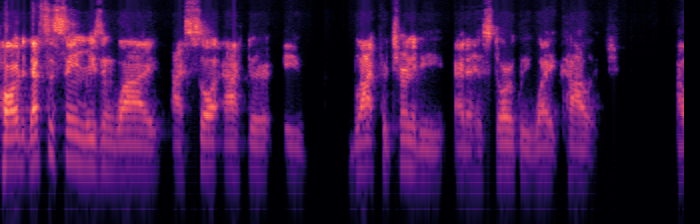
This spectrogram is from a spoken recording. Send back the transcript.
part that's the same reason why I sought after a black fraternity at a historically white college. I,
